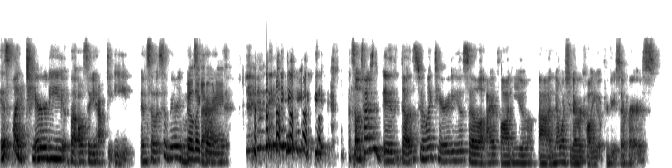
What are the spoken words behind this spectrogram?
it's like charity, but also you have to eat. And so it's a very mixed feels like bag. Sometimes it, it, does feel like charity. So I applaud you. Uh, no one should ever call you a producer first.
